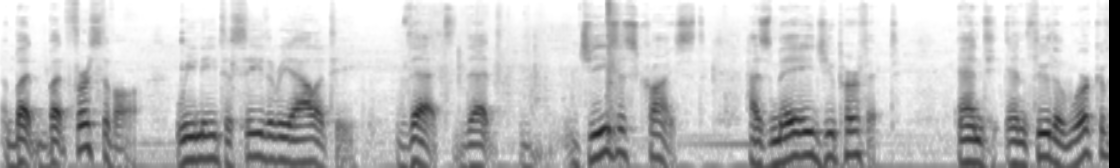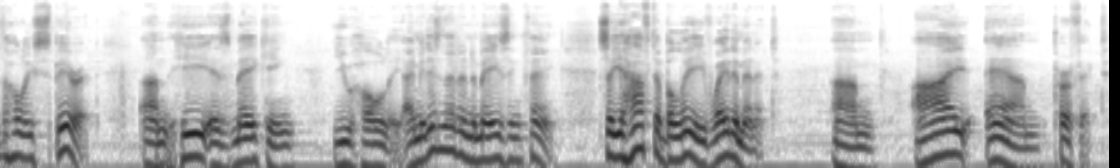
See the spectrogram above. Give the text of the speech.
But, but first of all, we need to see the reality that, that Jesus Christ has made you perfect. And, and through the work of the Holy Spirit, um, He is making you holy. I mean, isn't that an amazing thing? So you have to believe wait a minute, um, I am perfect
